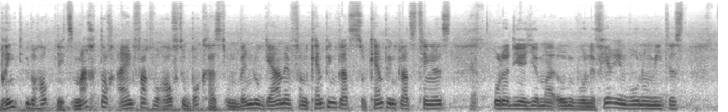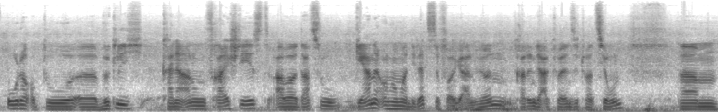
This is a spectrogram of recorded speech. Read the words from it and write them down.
Bringt überhaupt nichts. Mach doch einfach, worauf du Bock hast. Und wenn du gerne von Campingplatz zu Campingplatz tingelst Ja. oder dir hier mal irgendwo eine Ferienwohnung mietest oder ob du äh, wirklich, keine Ahnung, frei stehst, aber dazu gerne auch nochmal die letzte Folge anhören, gerade in der aktuellen Situation. Ähm,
